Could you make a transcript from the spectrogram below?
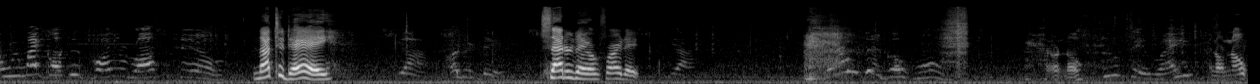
And we might go to Toys R Us too. Not today. Yeah, other day. Saturday or Friday. When are we gonna go home? I don't know. Tuesday, right? I don't know.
